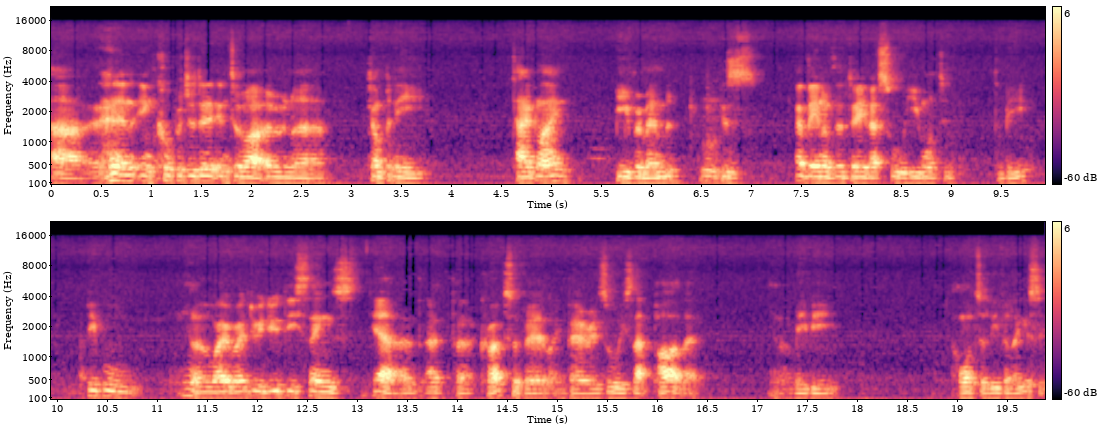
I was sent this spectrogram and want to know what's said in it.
uh, and incorporated it into our own uh, company tagline, "Be remembered," Mm. because at the end of the day, that's all he wanted to be. People you know, why, why do we do these things? Yeah, at, at the crux of it, like there is always that part that, you know, maybe I want to leave a legacy.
